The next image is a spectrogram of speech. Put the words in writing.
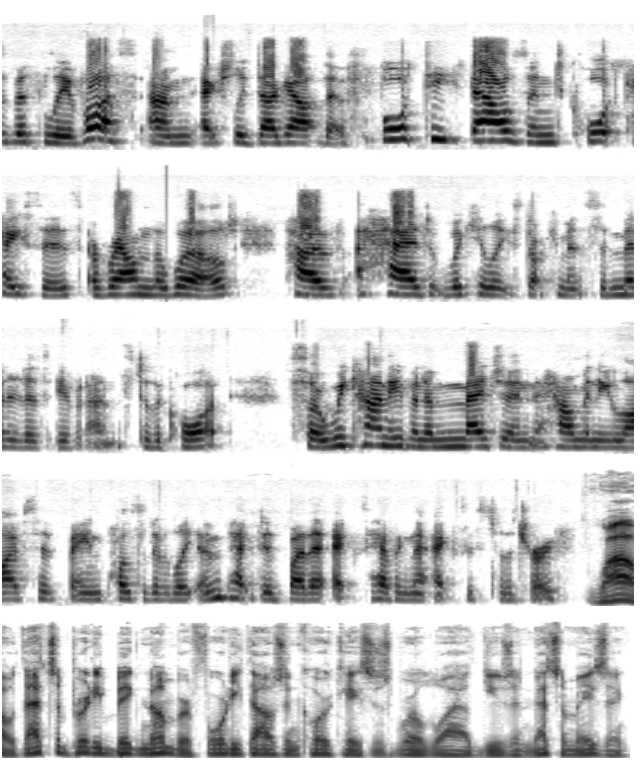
Elizabeth Lea Vos um, actually dug out that 40,000 court cases around the world have had WikiLeaks documents submitted as evidence to the court. So we can't even imagine how many lives have been positively impacted by that having that access to the truth. Wow, that's a pretty big number. Forty thousand court cases worldwide using. That's amazing.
